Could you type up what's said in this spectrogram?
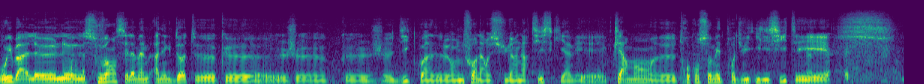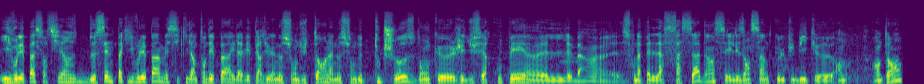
oui, bah, le- le- souvent c'est la même anecdote euh, que je que je dicte. Quoi. Une fois, on a reçu un artiste qui avait clairement euh, trop consommé de produits illicites et il voulait pas sortir de scène, pas qu'il voulait pas, mais c'est qu'il n'entendait pas. Il avait perdu la notion du temps, la notion de toute chose. Donc euh, j'ai dû faire couper euh, le- ben, euh, ce qu'on appelle la façade. hein. c'est les enceintes que le public euh, en- entend.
